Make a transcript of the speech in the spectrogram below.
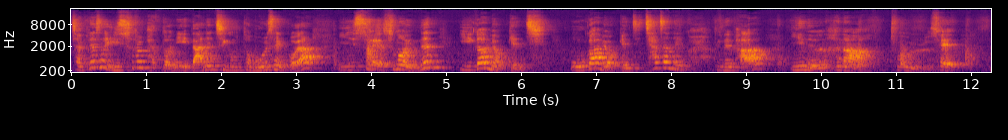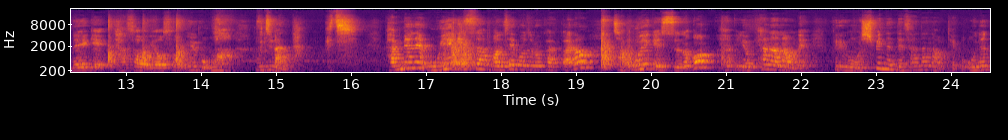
자, 그래서 이 수를 봤더니 나는 지금부터 뭘 셀 거야? 이 수에 숨어 있는 2가 몇 개인지, 5가 몇 개인지 찾아낼 거야. 근데 봐. 2는 하나, 둘, 셋, 네 개, 다섯, 여섯, 일곱. 와, 무지 많다. 그치? 반면에 5의 개수 한번 세보도록 할까요? 자, 5의 개수는 어? 여기 하나 나오네. 그리고 뭐 10 있는 데서 하나 나올 테고 5는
